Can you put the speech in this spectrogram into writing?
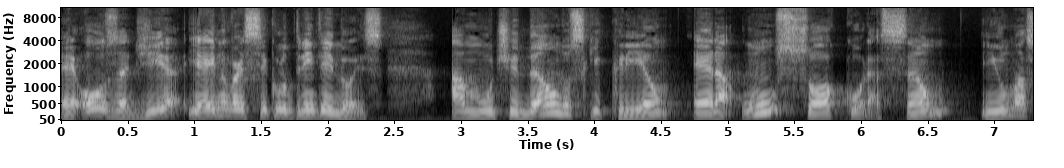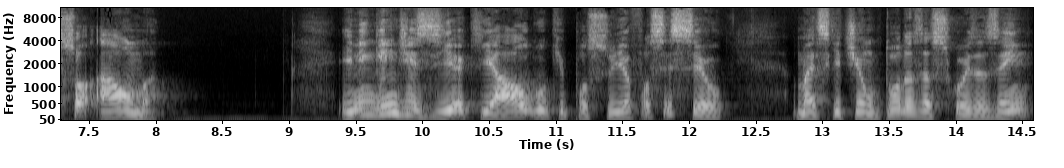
é, ousadia, e aí no versículo 32, a multidão dos que criam era um só coração e uma só alma. E ninguém dizia que algo que possuía fosse seu, mas que tinham todas as coisas em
